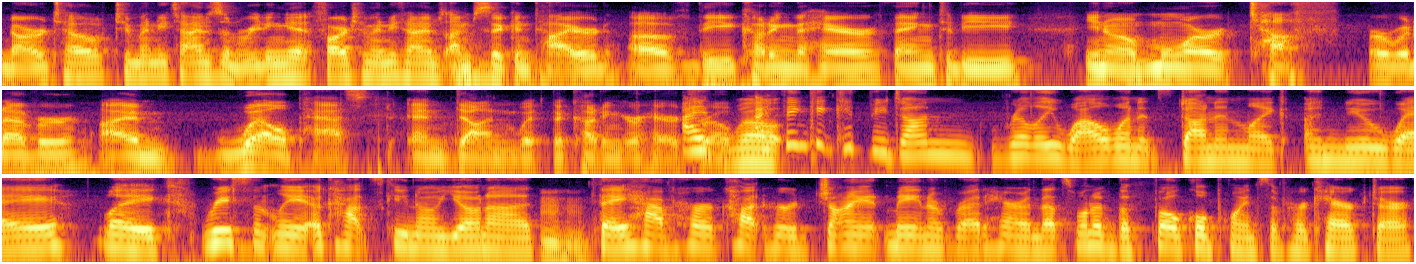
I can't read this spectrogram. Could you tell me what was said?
Naruto too many times and reading it far too many times, I'm sick and tired of the cutting the hair thing to be, you know, more tough or whatever. I'm well past and done with the cutting your hair I, trope. Well- I think it could be done really well when it's done in like a new way. Like recently, Akatsuki no Yona, mm-hmm. they have her cut her giant mane of red hair, and that's one of the focal points of her character.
